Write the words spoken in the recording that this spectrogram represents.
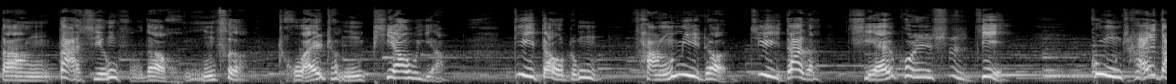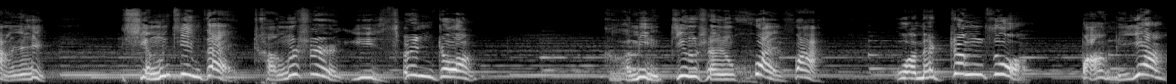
当大兴府的红色传承飘扬，地道中藏匿着巨大的乾坤世界。共产党人行进在城市与村庄，革命精神焕发，我们争做榜样。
